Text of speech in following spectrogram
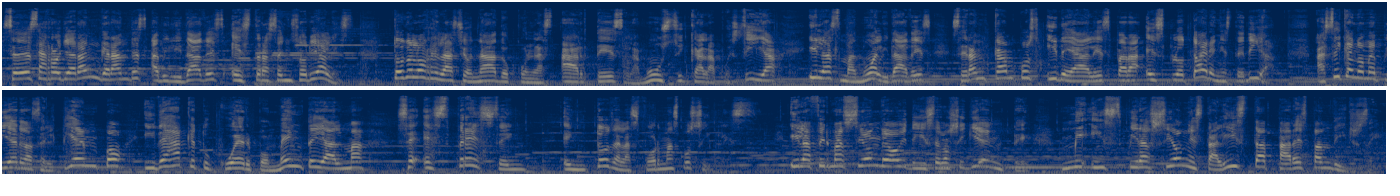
Se desarrollarán grandes habilidades extrasensoriales. Todo lo relacionado con las artes, la música, la poesía y las manualidades serán campos ideales para explotar en este día. Así que no me pierdas el tiempo y deja que tu cuerpo, mente y alma se expresen en todas las formas posibles. Y la afirmación de hoy dice lo siguiente, mi inspiración está lista para expandirse.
